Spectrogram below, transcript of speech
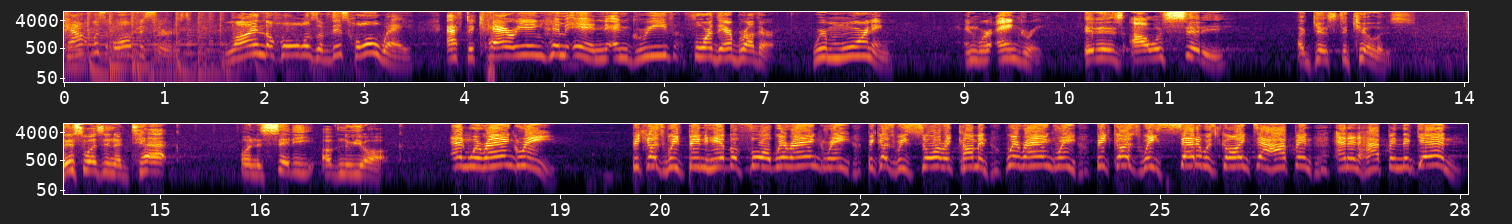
countless officers line the halls of this hallway after carrying him in and grieve for their brother. We're mourning and we're angry. It is our city against the killers. This was an attack on the city of New York. And we're angry because we've been here before. We're angry because we saw it coming. We're angry because we said it was going to happen and it happened again.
